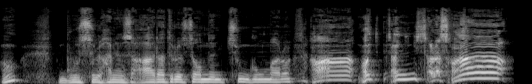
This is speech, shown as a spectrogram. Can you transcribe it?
어? 무술 하면서 알아들을 수 없는 중국말을 아, 어, 아니, 썰어서 아,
